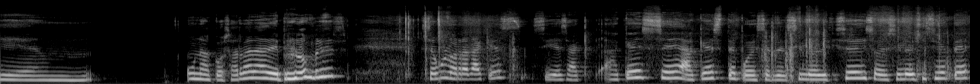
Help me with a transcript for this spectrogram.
Em, una cosa rara de pronombres, según lo rara que es, si es aquese, aqueste, puede ser del siglo XVI o del siglo XVII.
